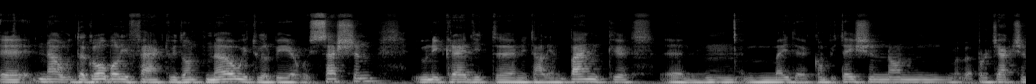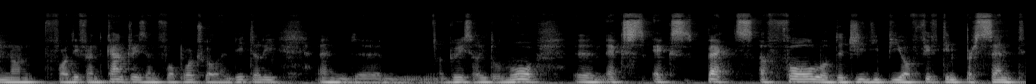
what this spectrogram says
Uh, now, the global effect, we don't know. It will be a recession. Unicredit, uh, an Italian bank, uh, um, made a computation on a projection on for different countries and for Portugal and Italy and um, Greece a little more. Um, ex expects a fall of the GDP of 15%.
